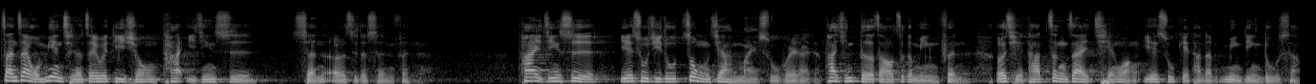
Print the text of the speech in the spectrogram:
站在我面前的这位弟兄，他已经是神儿子的身份了。他已经是耶稣基督重价买赎回来的，他已经得着这个名分，而且他正在前往耶稣给他的命定路上。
